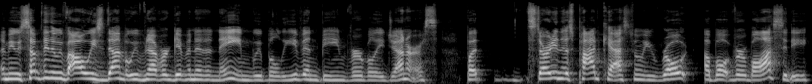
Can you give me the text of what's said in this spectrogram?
I mean, it's something that we've always done, but we've never given it a name. We believe in being verbally generous. But starting this podcast, when we wrote about verbalosity,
